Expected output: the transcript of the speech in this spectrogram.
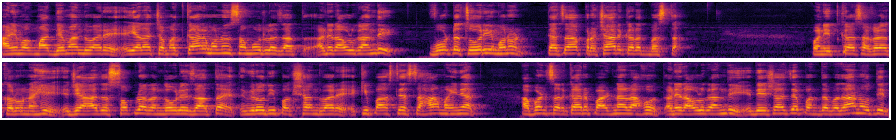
आणि मग माध्यमांद्वारे याला चमत्कार म्हणून समोरलं जातं आणि राहुल गांधी वोट चोरी म्हणून त्याचा प्रचार करत बसतात. पण इतकं सगळं करूनही जे आज स्वप्न रंगवले जात आहेत विरोधी पक्षांद्वारे की पाच ते सहा महिन्यात आपण सरकार पाडणार आहोत आणि राहुल गांधी देशाचे पंतप्रधान होतील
